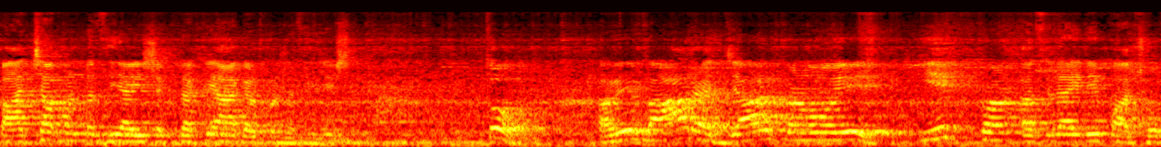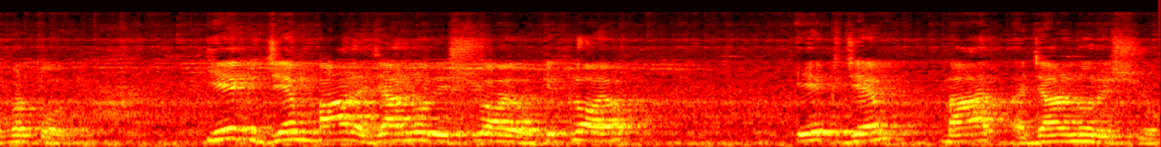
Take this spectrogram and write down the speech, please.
પાછા પણ નથી આવી શકતા કે આગળ પણ નથી જઈ શકતા. તો હવે બાર હજાર કણોએ એક કણ અથડાઈને પાછો ફરતો હતો. એક જેમ બાર હજારનો રેશિયો આવ્યો. કેટલો આવ્યો? એક જેમ બાર હજારનો રેશિયો.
